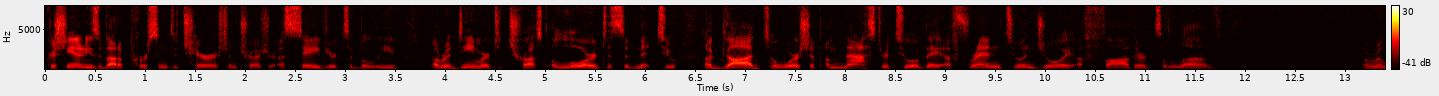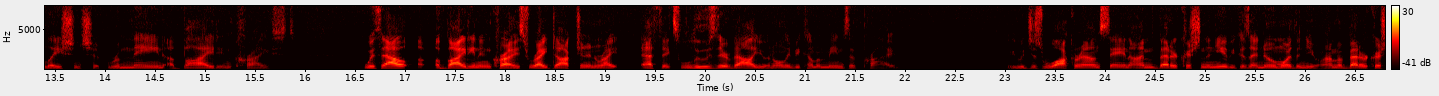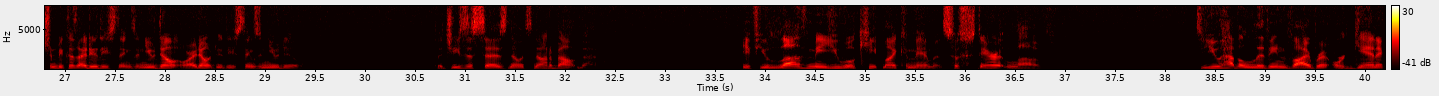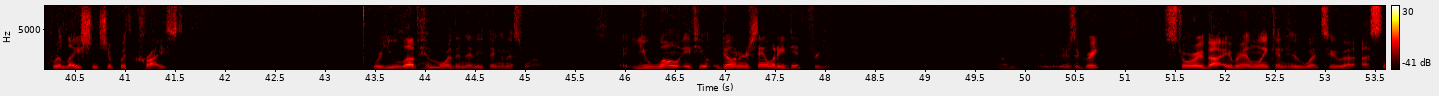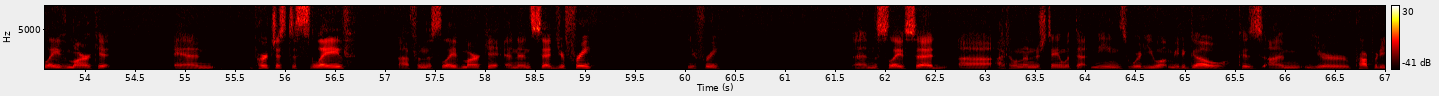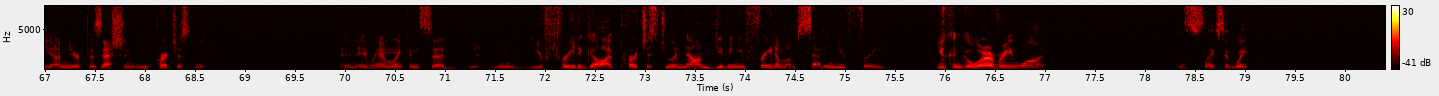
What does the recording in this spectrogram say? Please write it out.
Christianity is about a person to cherish and treasure, a Savior to believe, a Redeemer to trust, a Lord to submit to, a God to worship, a Master to obey, a friend to enjoy, a Father to love, a relationship. Remain, abide in Christ. Without abiding in Christ, right doctrine and right ethics lose their value and only become a means of pride. We would just walk around saying, I'm a better Christian than you because I know more than you. I'm a better Christian because I do these things and you don't. Or I don't do these things and you do. But Jesus says, no, it's not about that. If you love me, you will keep my commandments. So stare at love. Do you have a living, vibrant, organic relationship with Christ where you love him more than anything in this world? You won't if you don't understand what he did for you. Um, there's a great story about Abraham Lincoln who went to a, a slave market and purchased a slave uh, from the slave market and then said, You're free. You're free. And the slave said, uh, I don't understand what that means. Where do you want me to go? Because I'm your property, I'm your possession. You purchased me. And Abraham Lincoln said, You're free to go. I purchased you, and now I'm giving you freedom. I'm setting you free. You can go wherever you want. And the slave said, Wait,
